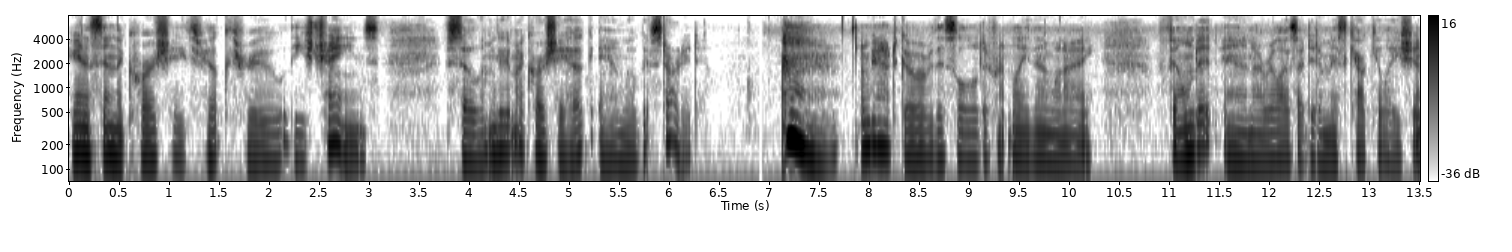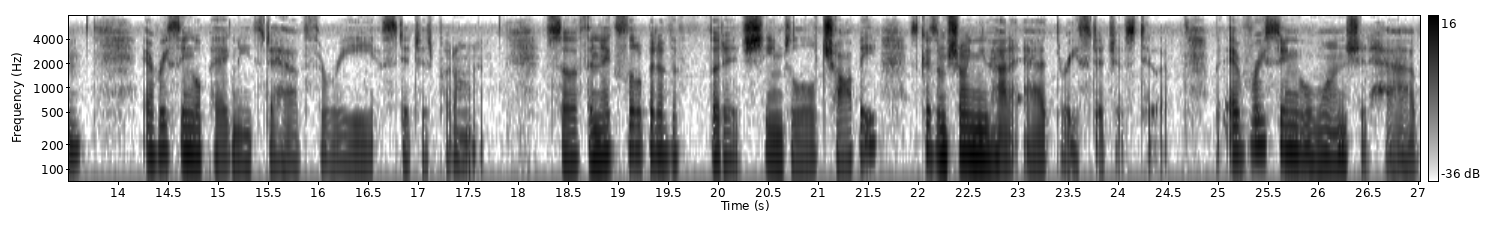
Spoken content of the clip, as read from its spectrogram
You're going to send the crochet hook through these chains. So let me go get my crochet hook and we'll get started. I'm going to have to go over this a little differently than when I filmed it and I realized I did a miscalculation. Every single peg needs to have three stitches put on it. So if the next little bit of the footage seems a little choppy, it's because I'm showing you how to add three stitches to it. But every single one should have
